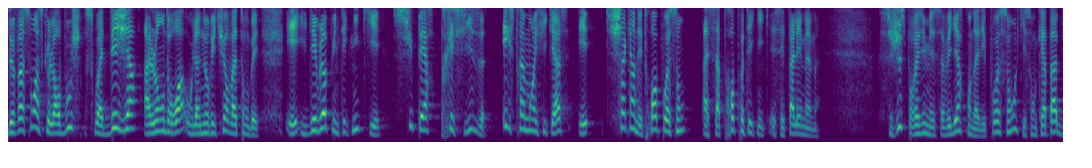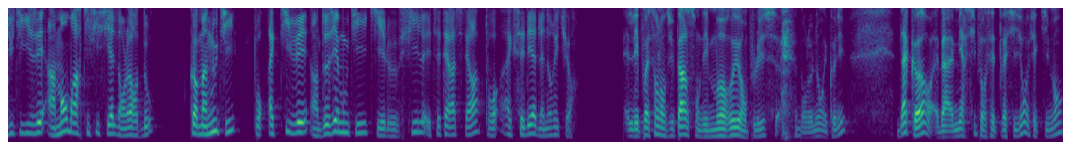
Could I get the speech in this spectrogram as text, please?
de façon à ce que leur bouche soit déjà à l'endroit où la nourriture va tomber. Et ils développent une technique qui est super précise, extrêmement efficace, et chacun des trois poissons a sa propre technique, et c'est pas les mêmes. C'est juste pour résumer, ça veut dire qu'on a des poissons qui sont capables d'utiliser un membre artificiel dans leur dos comme un outil pour activer un deuxième outil qui est le fil, etc., etc., pour accéder à de la nourriture. Les poissons dont tu parles sont des morues en plus, dont le nom est connu. D'accord, eh ben, merci pour cette précision, effectivement.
